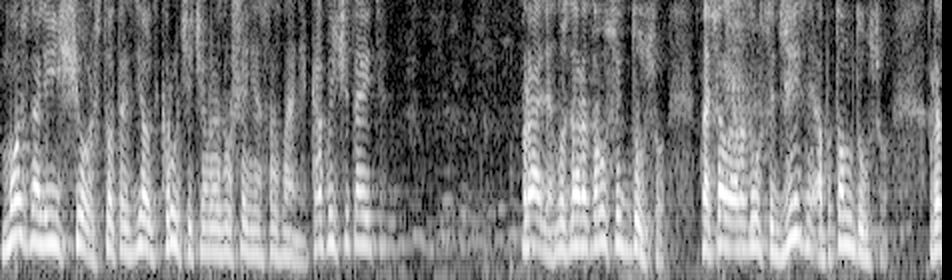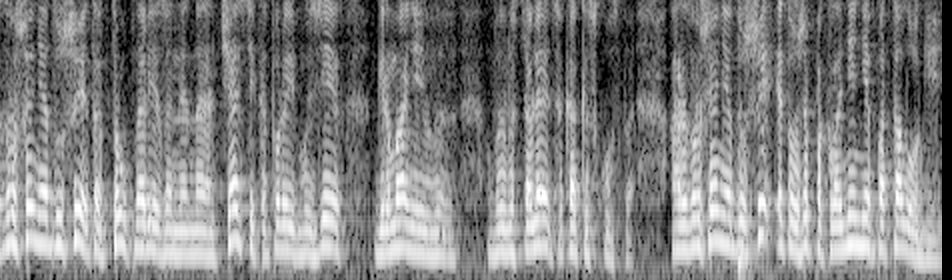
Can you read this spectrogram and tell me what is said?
Можно ли еще что-то сделать круче, чем разрушение сознания? Как вы считаете? Правильно, нужно разрушить душу. Сначала разрушить жизнь, а потом душу. Разрушение души – это труп, нарезанный на части, которые в музеях Германии выставляются как искусство. А разрушение души – это уже поклонение патологии.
